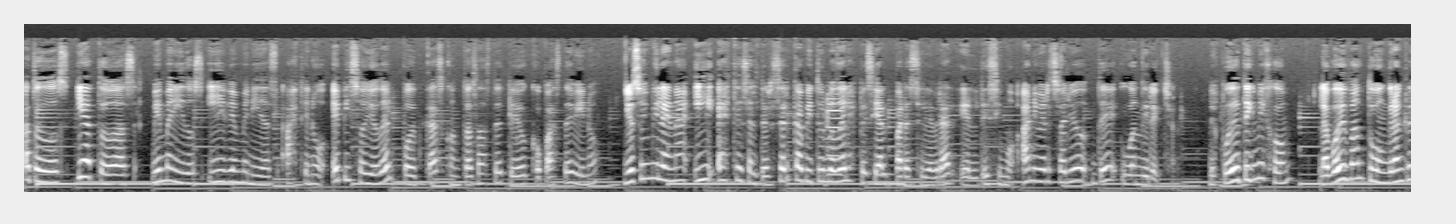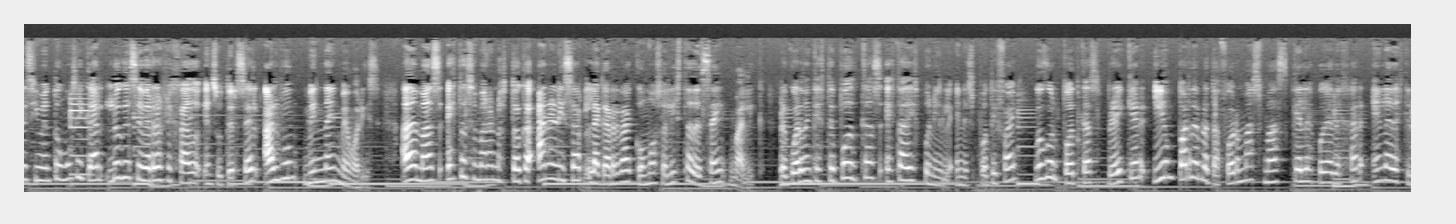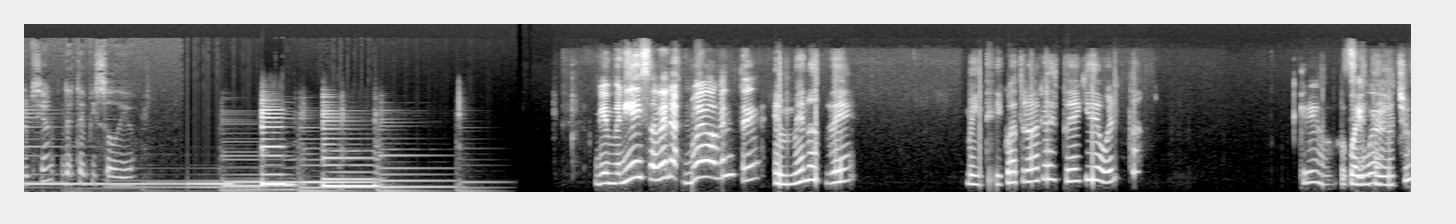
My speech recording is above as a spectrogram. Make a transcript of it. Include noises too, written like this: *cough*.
A todos y a todas, bienvenidos y bienvenidas a este nuevo episodio del podcast con tazas de té o copas de vino. Yo soy Milena y este es el tercer capítulo del especial para celebrar el décimo aniversario de One Direction. Después de Take Me Home, la boy band tuvo un gran crecimiento musical, lo que se ve reflejado en su tercer álbum, Midnight Memories. Además, esta semana nos toca analizar la carrera como solista de Saint Malik. Recuerden que este podcast está disponible en Spotify, Google Podcast Breaker y un par de plataformas más que les voy a dejar en la descripción de este episodio. Bienvenida Isabela, nuevamente. En menos de 24 horas estoy aquí de vuelta. Creo, o 48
